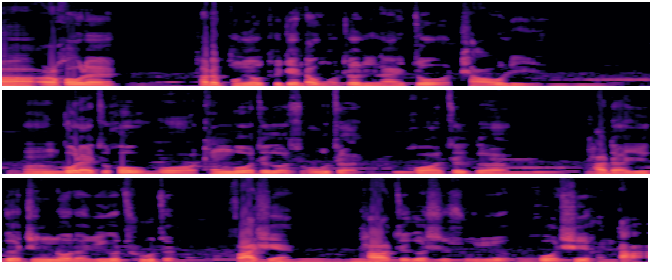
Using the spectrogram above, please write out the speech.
啊，而后呢，她的朋友推荐到我这里来做调理。嗯，过来之后，我通过这个手诊和这个。他的一个经络的一个触诊，发现他这个是属于火气很大，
